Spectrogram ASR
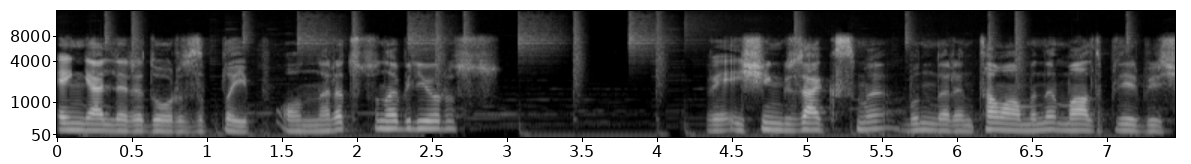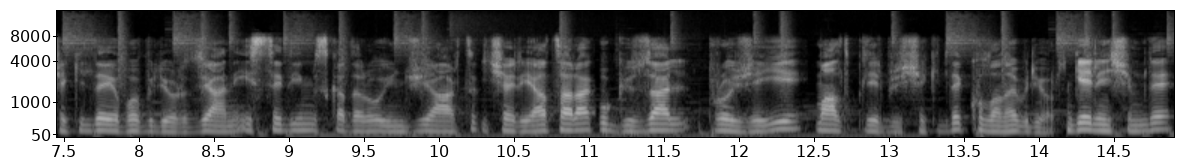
Engellere doğru zıplayıp onlara tutunabiliyoruz. Ve işin güzel kısmı bunların tamamını multiplayer bir şekilde yapabiliyoruz. Yani istediğimiz kadar oyuncuyu artık içeriye atarak bu güzel projeyi multiplayer bir şekilde kullanabiliyoruz. Gelin şimdi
